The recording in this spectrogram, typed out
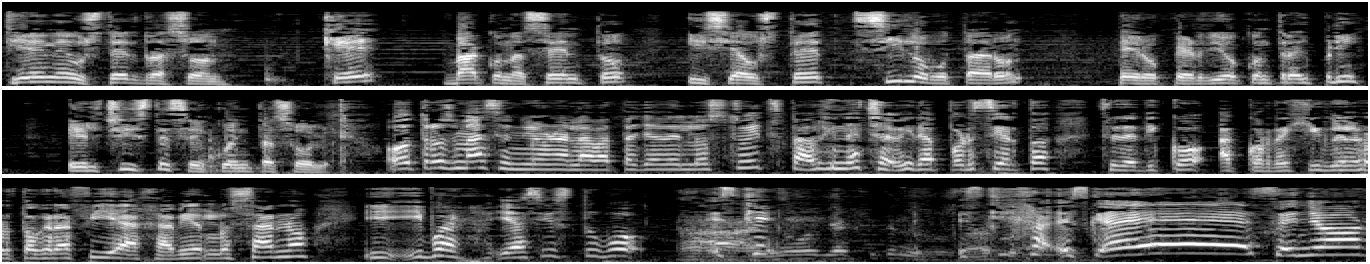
Tiene usted razón. Que va con acento y si a usted sí lo votaron, pero perdió contra el PRI. El chiste se cuenta solo. Otros más se unieron a la batalla de los tweets. Paulina Chavira, por cierto, se dedicó a corregirle la ortografía a Javier Lozano. Y, y bueno, y así estuvo. es que, es que, ja- es que, ¡eh, señor!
